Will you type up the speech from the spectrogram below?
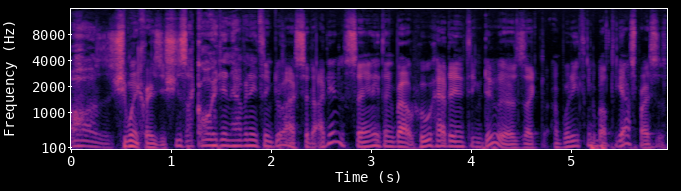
Oh, she went crazy. She's like, "Oh, I didn't have anything to do." I said, "I didn't say anything about who had anything to do." I was like, "What do you think about the gas prices?"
